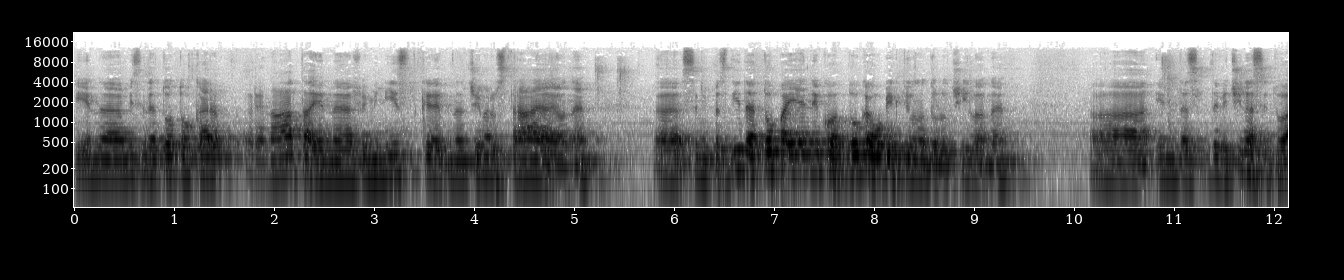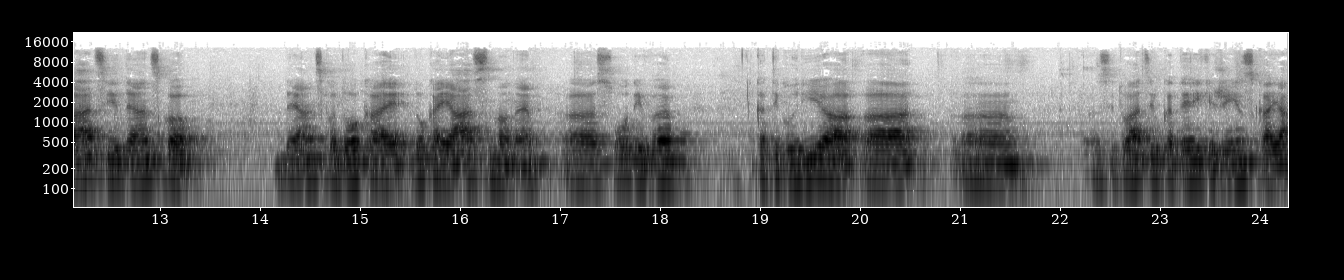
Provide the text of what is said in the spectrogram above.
In uh, mislim, da je to to, kar Renata in uh, feministke na čemer ustrajajo. Ne? Uh, se mi pa zdi, da to pa je neko dokaj objektivno določilo. Ne? Uh, in da, da večina situacij dejansko, dejansko dokaj, dokaj jasno ne? Sodi v kategorijo situacij, v katerih je ženska ja,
